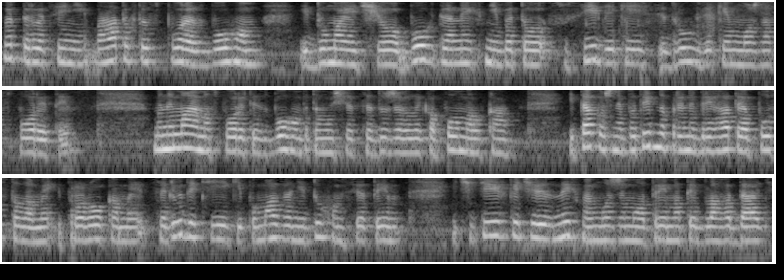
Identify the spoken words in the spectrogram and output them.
Мир дорогоцінні, багато хто спорить з Богом і думає, що Бог для них нібито сусід якийсь, друг, з яким можна спорити. Ми не маємо спорити з Богом, тому що це дуже велика помилка. І також не потрібно пренебрігати апостолами і пророками. Це люди ті, які помазані Духом Святим. І чи тільки через них ми можемо отримати благодать.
